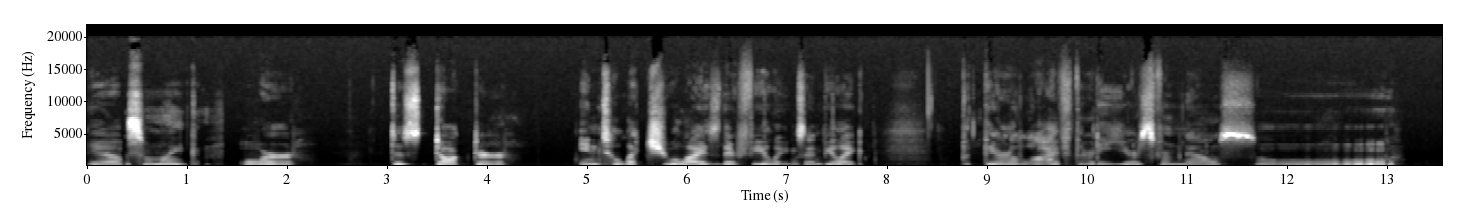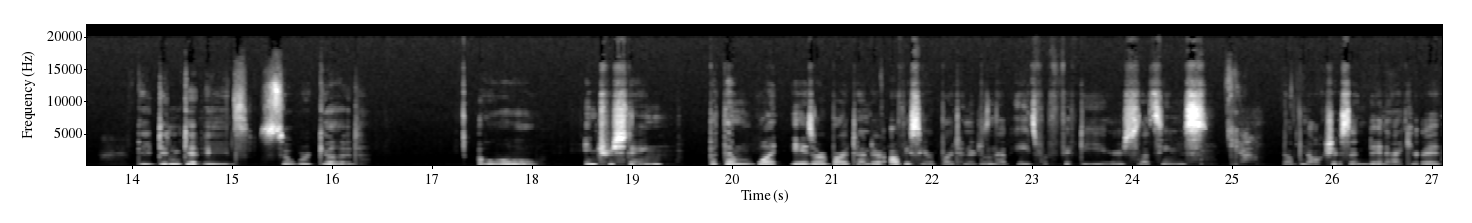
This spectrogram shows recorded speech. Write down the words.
Yep. So I'm like, Or does doctor intellectualize their feelings and be like, but they're alive 30 years from now, so they didn't get AIDS, so we're good. oh, interesting. But then what is our bartender? Obviously, our bartender doesn't have AIDS for 50 years. That seems Yeah. obnoxious and inaccurate.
